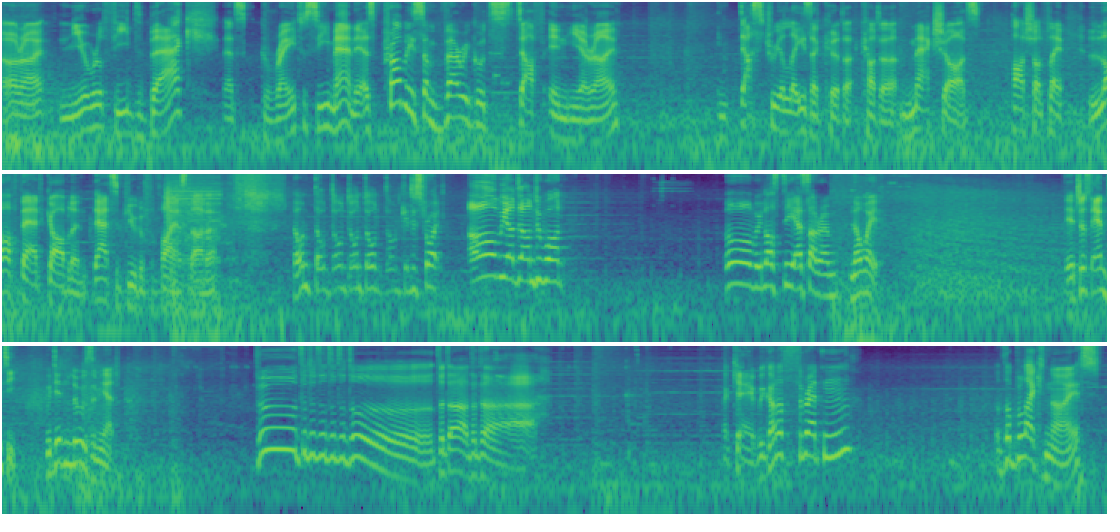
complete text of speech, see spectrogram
Alright, neural feedback. That's great to see. Man, there's probably some very good stuff in here, right? Industrial laser cutter, cutter mag shots, hot shot flame. Love that goblin. That's a beautiful fire starter. Don't, don't, don't, don't, don't, don't get destroyed. Oh, we are down to one. Oh, we lost the SRM. No, wait. They're just empty. We didn't lose them yet. Okay, we're gonna threaten the Black Knight.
